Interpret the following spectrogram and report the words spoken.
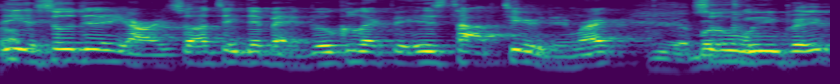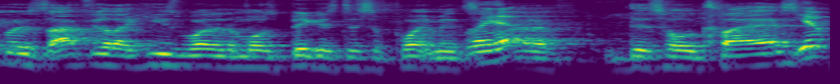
Yeah, so then all right, so I take that back. Bill Collector is top tier then, right? Yeah, but so, Clean Papers, I feel like he's one of the most biggest disappointments Well, yep. out of this whole class. Yep.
